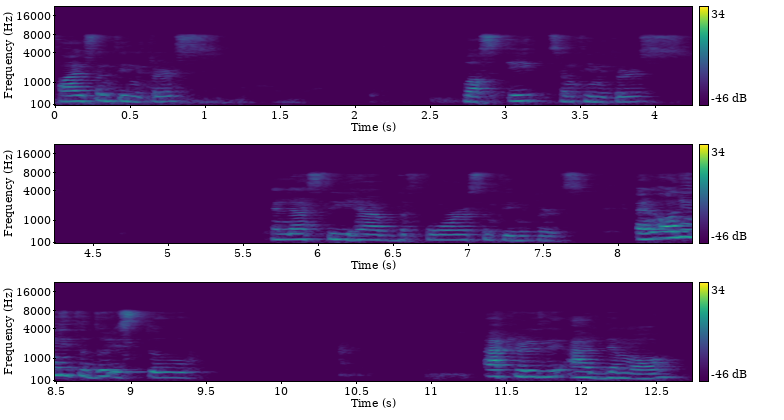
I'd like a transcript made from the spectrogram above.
5 centimeters plus 8 centimeters And lastly, you have the 4 centimeters. And all you need to do is to accurately add them all.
